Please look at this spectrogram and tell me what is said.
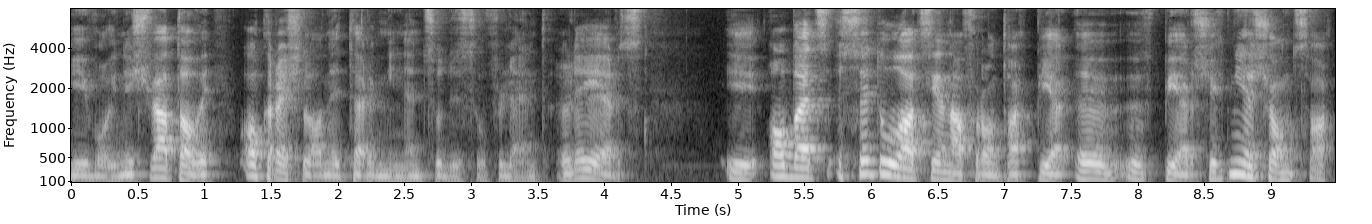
II wojny światowej, określany terminem cudzysłów Land Layers. Obec sytuacja na frontach y, w pierwszych miesiącach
